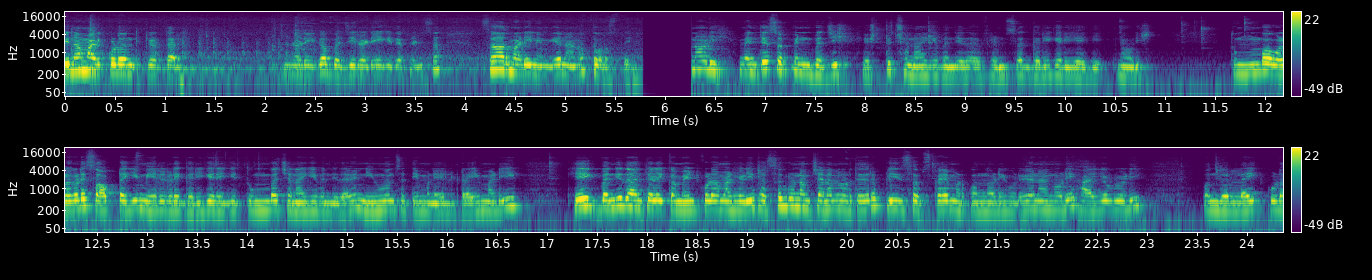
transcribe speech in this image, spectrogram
ದಿನ ಮಾಡಿಕೊಡು ಅಂತ ಕೇಳ್ತಾರೆ. ನೋಡಿ ಈಗ ಬಜ್ಜಿ ರೆಡಿ ಆಗಿದೆ ಫ್ರೆಂಡ್ಸ್ ಸರ್ವ್ ಮಾಡಿ ನಿಮಗೆ ನಾನು ತೋರಿಸ್ತೀನಿ. ನೋಡಿ, ಮೆಂತ್ಯ ಸೊಪ್ಪಿನ ಬಜ್ಜಿ ಎಷ್ಟು ಚೆನ್ನಾಗಿ ಬಂದಿದ್ದಾವೆ ಫ್ರೆಂಡ್ಸ್ ಗರಿ ಗರಿಯಾಗಿ. ನೋಡಿ, ತುಂಬ ಒಳಗಡೆ ಸಾಫ್ಟಾಗಿ ಮೇಲ್ಗಡೆ ಗರಿ ಗರಿಯಾಗಿ ತುಂಬ ಚೆನ್ನಾಗಿ ಬಂದಿದ್ದಾವೆ ನೀವು ಒಂದು ಸತಿ ಮನೆಯಲ್ಲಿ ಟ್ರೈ ಮಾಡಿ ಹೇಗೆ ಬಂದಿದೆ ಅಂತೇಳಿ ಕಮೆಂಟ್ ಕೂಡ ಮಾಡಿ ಹೇಳಿ. ಹೊಸಬ್ರು ನಮ್ಮ ಚಾನಲ್ ನೋಡ್ತಾ ಇದ್ರೆ ಪ್ಲೀಸ್ ಸಬ್ಸ್ಕ್ರೈಬ್ ಮಾಡ್ಕೊಂಡು ನೋಡಿ ವಿಡಿಯೋನ ನೋಡಿ. ಹಾಗೆ ಬಿಡಿ, ಒಂದು ಲೈಕ್ ಕೂಡ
